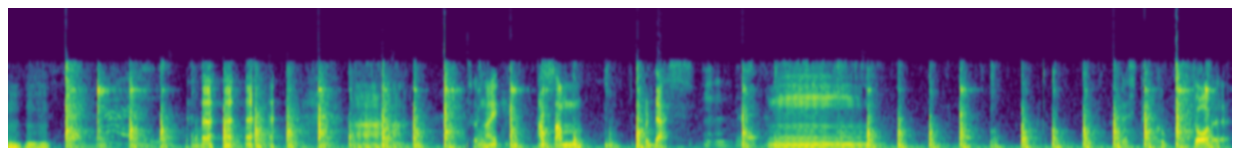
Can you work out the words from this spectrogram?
ah, tonight asam pedas. Hmm. This is the cook's daughter.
